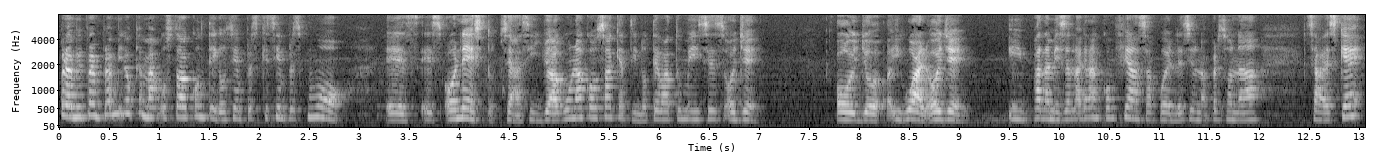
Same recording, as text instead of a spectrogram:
Pero a mí, por ejemplo, a mí lo que me ha gustado contigo siempre es que siempre es como, es, es honesto. O sea, si yo hago una cosa que a ti no te va, tú me dices, oye, o yo igual, oye, y para mí esa es la gran confianza, poder decir a una persona, ¿sabes qué?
